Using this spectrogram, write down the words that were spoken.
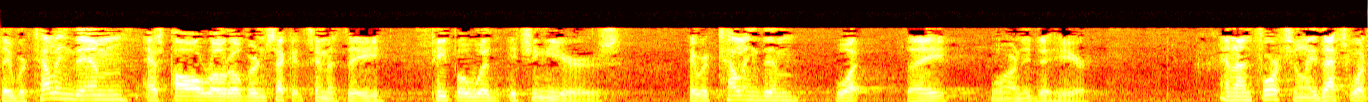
they were telling them, as Paul wrote over in 2 Timothy, people with itching ears. They were telling them what they wanted to hear. And unfortunately, that's what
